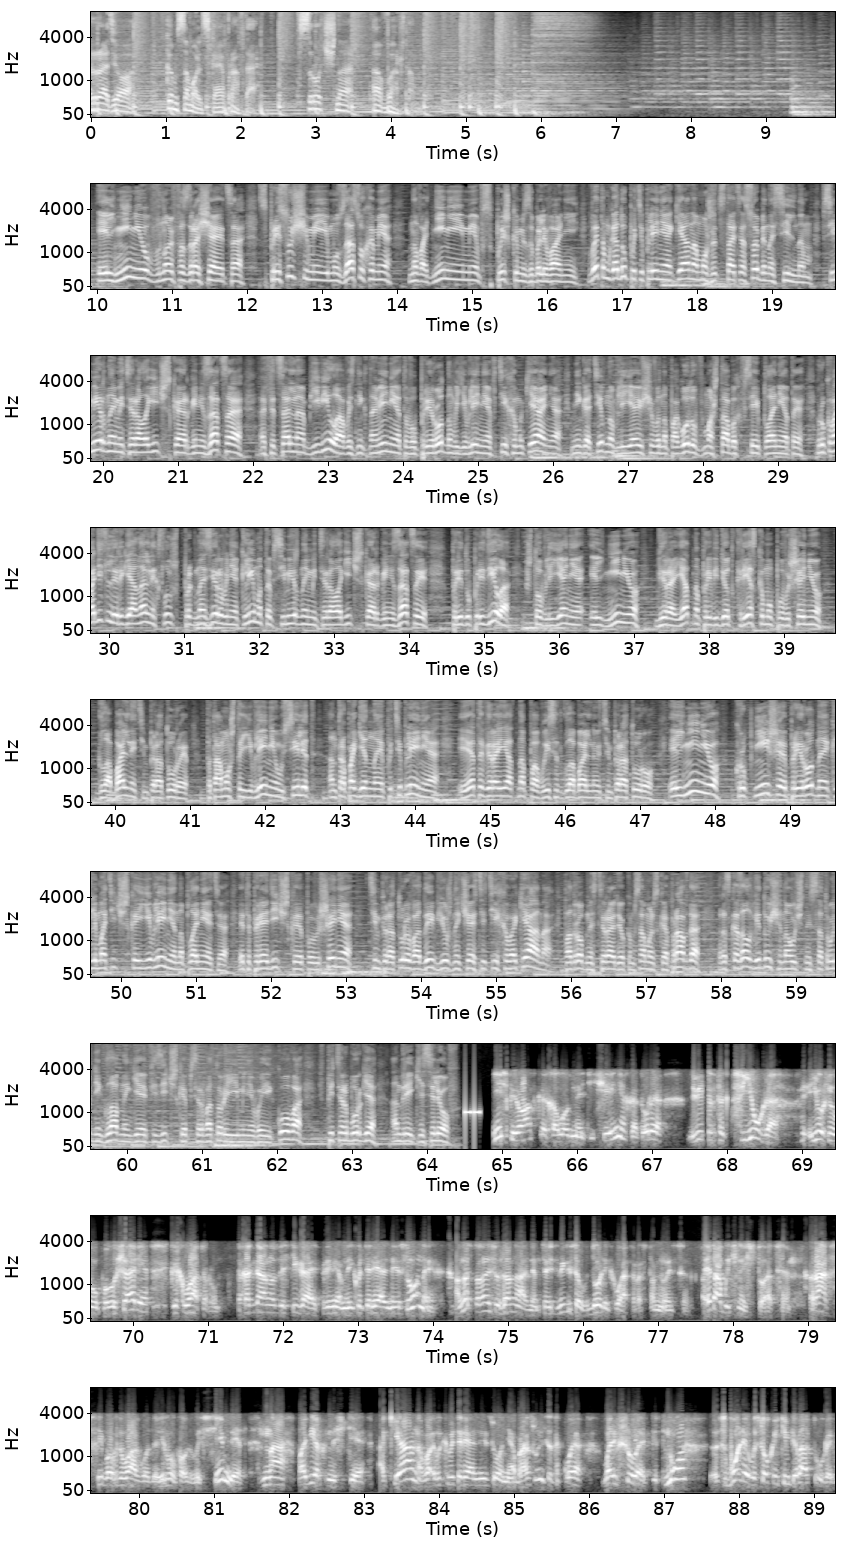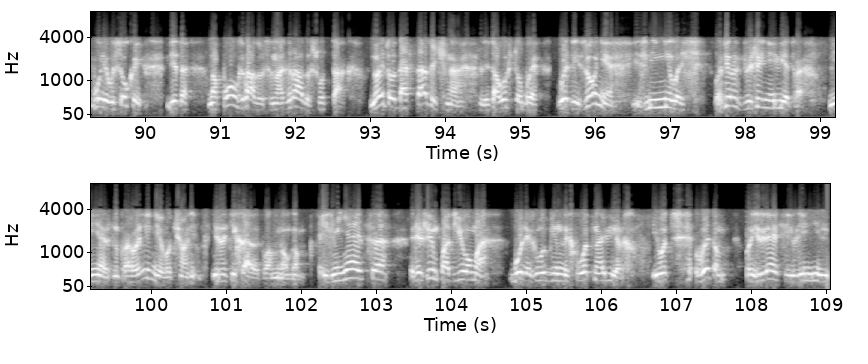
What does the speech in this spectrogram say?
Радио «Комсомольская правда». Срочно о важном. Эль-Ниньо вновь возвращается с присущими ему засухами, наводнениями, вспышками заболеваний. В этом году потепление океана может стать особенно сильным. Всемирная метеорологическая организация официально объявила о возникновении этого природного явления в Тихом океане, негативно влияющего на погоду в масштабах всей планеты. Руководитель региональных служб прогнозирования климата Всемирной метеорологической организации предупредила, что влияние Эль-Ниньо вероятно приведет к резкому повышению глобальной температуры, потому что явление усилит антропогенное потепление, и это, вероятно, повысит глобальную температуру. Эль-Ниньо – крупнейшее природное климатическое явление на планете. Это периодическое повышение температуры воды в южной части Тихого океана. Подробности радио «Комсомольская правда» рассказал ведущий научный сотрудник главной геофизической обсерватории имени Воякова в Петербурге Андрей Киселев. Есть перуанское холодное течение, которое движется с юга южного полушария к экватору. Когда оно достигает примерно экваториальной зоны, оно становится зональным, то есть двигается вдоль экватора становится. Это обычная ситуация. Раз либо в два года, либо в семь лет на поверхности океана в экваториальной зоне образуется такое большое пятно с более высокой температурой, более высокой где-то на полградуса, на градус, вот так. Но этого достаточно для того, чтобы в этой зоне изменилось, во-первых, движение ветра, меняют направление, вот что они и затихают во многом. Изменяется режим подъема более глубинных вод наверх. И вот в этом проявляется явление эль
